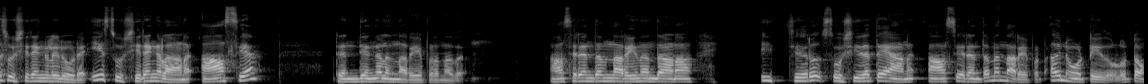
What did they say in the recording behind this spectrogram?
സുഷിരങ്ങളിലൂടെ. ഈ സുഷിരങ്ങളാണ് ആസ്യ രന്ധ്യങ്ങൾ എന്നറിയപ്പെടുന്നത്. ആസ്യരന്ധം എന്നറിയുന്നത് എന്താണ്? ഈ ചെറു സുഷിരത്തെയാണ് ആസ്യരന്ധം എന്നറിയപ്പെടുന്നത്. അത് നോട്ട് ചെയ്തോളൂ കേട്ടോ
